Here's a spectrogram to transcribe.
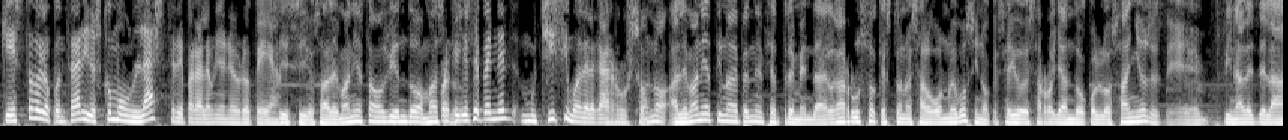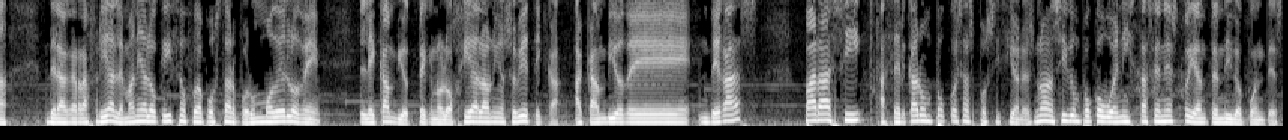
que es todo lo contrario, es como un lastre para la Unión Europea. Sí, sí, o sea, Alemania estamos viendo más. Porque ellos dependen muchísimo del gas ruso. No, no, Alemania tiene una dependencia tremenda del gas ruso, que esto no es algo nuevo, sino que se ha ido desarrollando con los años, desde finales de la, de la Guerra Fría. Alemania lo que hizo fue apostar por un modelo de le cambio tecnología a la Unión Soviética a cambio de, de gas para así acercar un poco esas posiciones. No han sido un poco buenistas en esto y han tendido puentes.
